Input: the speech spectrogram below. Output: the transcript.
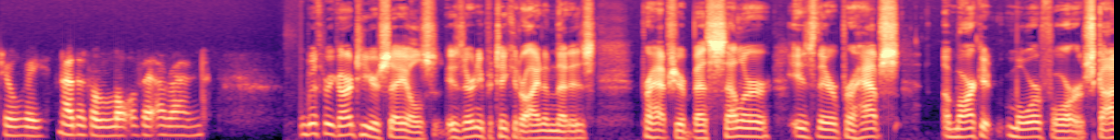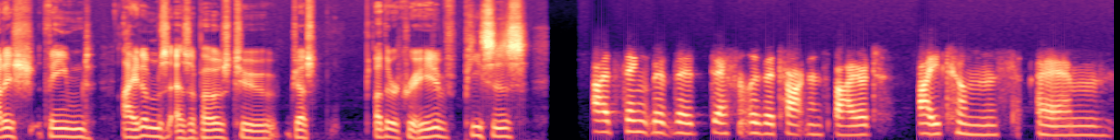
jewellery. Now there's a lot of it around. With regard to your sales, is there any particular item that is perhaps your best seller? Is there perhaps a market more for Scottish themed items as opposed to just other creative pieces? I think that the definitely the tartan inspired items um,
